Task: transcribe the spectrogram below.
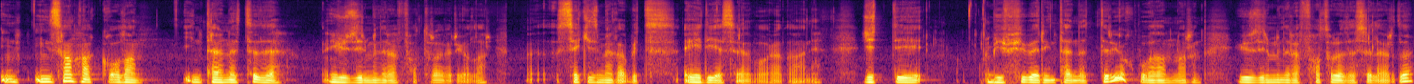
İn, insan hakkı olan internette de 120 lira fatura veriyorlar. 8 megabit ADSL bu arada hani ciddi bir fiber internetleri yok bu adamların. 120 lira fatura deseler de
